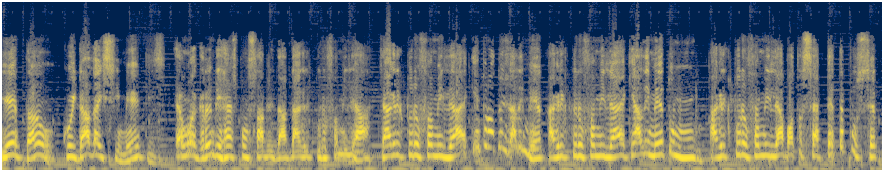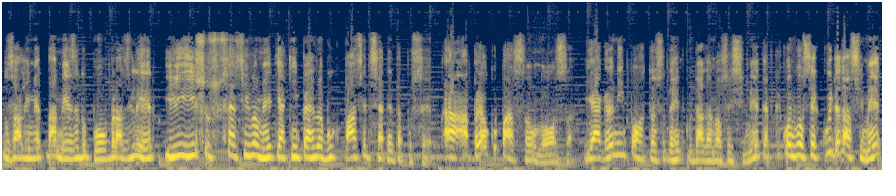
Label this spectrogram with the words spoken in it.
E então, cuidar das sementes é uma grande responsabilidade da agricultura familiar. Que a agricultura familiar é quem produz alimento. A agricultura familiar é quem alimenta o mundo. A agricultura familiar bota 70% dos alimentos da mesa do povo brasileiro. E isso sucessivamente, aqui em Pernambuco, passa de 70%. A, a preocupação nossa e a grande importância da gente cuidar das nossas sementes é porque quando você cuida da semente,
